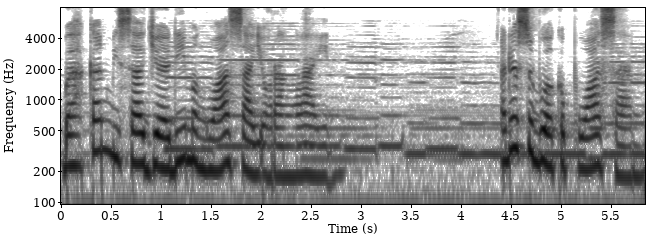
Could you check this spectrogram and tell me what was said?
bahkan bisa jadi menguasai orang lain. Ada sebuah kepuasan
